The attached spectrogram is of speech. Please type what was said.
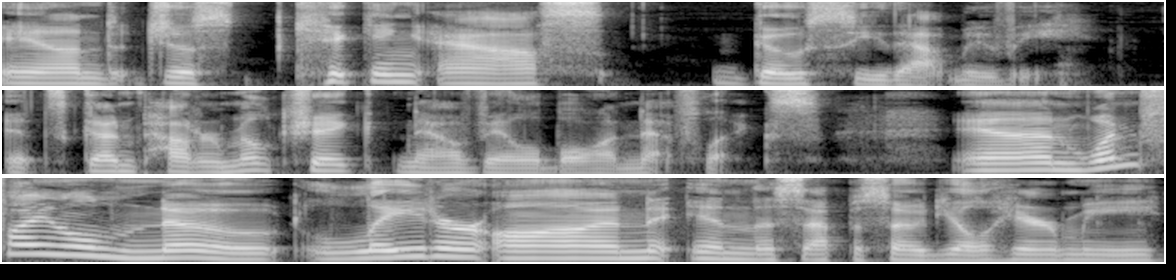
and just kicking ass go see that movie. It's Gunpowder Milkshake, now available on Netflix. And one final note later on in this episode, you'll hear me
